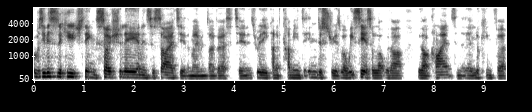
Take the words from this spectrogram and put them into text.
obviously, this is a huge thing socially and in society at the moment, diversity, and it's really kind of coming into industry as well. We see it a lot with our with our clients, and that they're looking for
